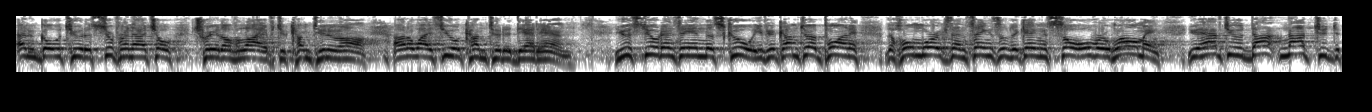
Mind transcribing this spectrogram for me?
and go to the supernatural tree of life to continue on. Otherwise, you will come to the dead end. You students in the school, if you come to a point, the homeworks and things are getting so overwhelming, you have to not, not to,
